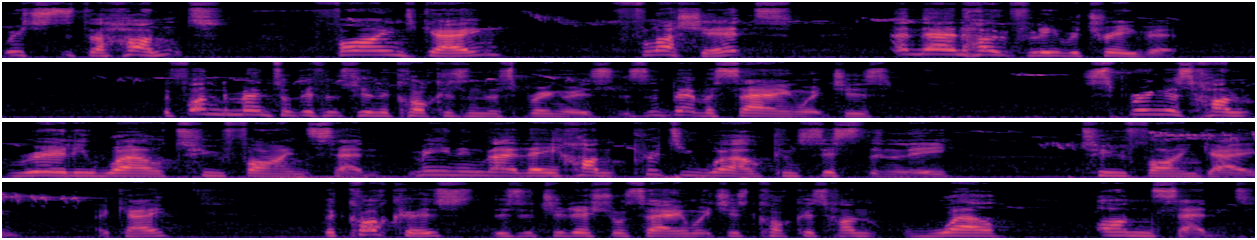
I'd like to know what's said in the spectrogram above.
which is to hunt, find game, flush it, and then hopefully retrieve it. The fundamental difference between the Cockers and the Springers is there's a bit of a saying, which is Springers hunt really well to find scent, meaning that they hunt pretty well consistently to find game, okay? The cockers, there's a traditional saying which is cockers hunt well on scent.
